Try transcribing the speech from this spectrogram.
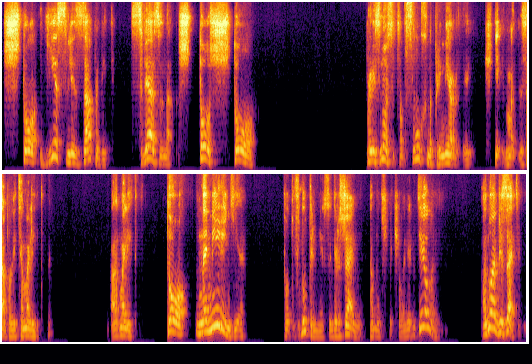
что если заповедь связана то, что произносится вслух, например, заповедь о молитве, о молитве, то намерение, вот внутреннее содержание того, что человек делает, оно обязательно,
